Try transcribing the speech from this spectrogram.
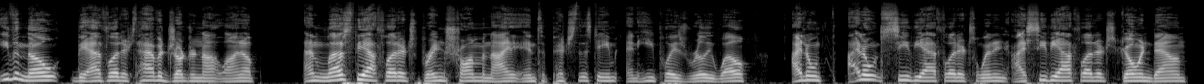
even though the Athletics have a juggernaut lineup, unless the Athletics bring Sean Manaea in to pitch this team and he plays really well, I don't I don't see the Athletics winning. I see the Athletics going down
